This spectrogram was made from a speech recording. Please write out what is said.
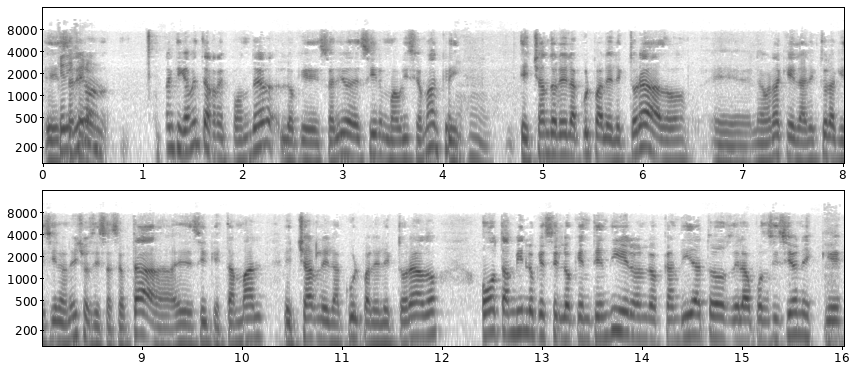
Eh, ¿Qué salieron dijeron? prácticamente a responder lo que salió a decir Mauricio Macri, echándole la culpa al electorado. Eh, la verdad que la lectura que hicieron ellos es acertada, es decir, que está mal echarle la culpa al electorado. O también lo que se, lo que entendieron los candidatos de la oposición es que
